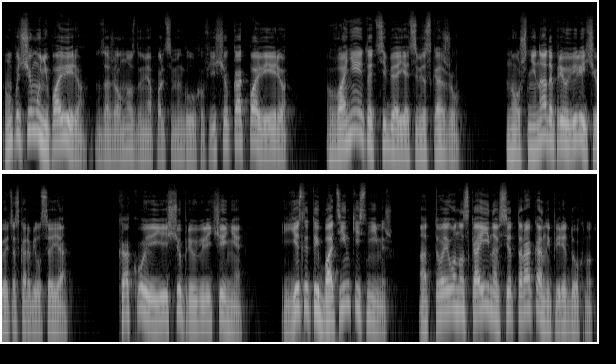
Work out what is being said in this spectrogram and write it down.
«Ну почему не поверю?» — зажал нос двумя пальцами Глухов. «Еще как поверю. Воняет от тебя, я тебе скажу». «Ну уж не надо преувеличивать», — оскорбился я. Какое еще преувеличение? Если ты ботинки снимешь, от твоего наскаина все тараканы передохнут.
